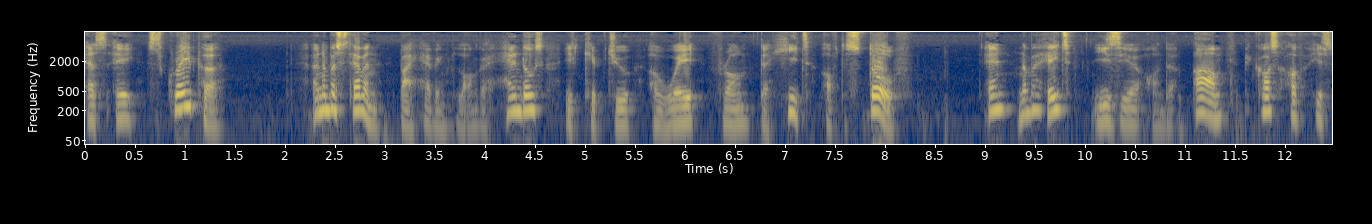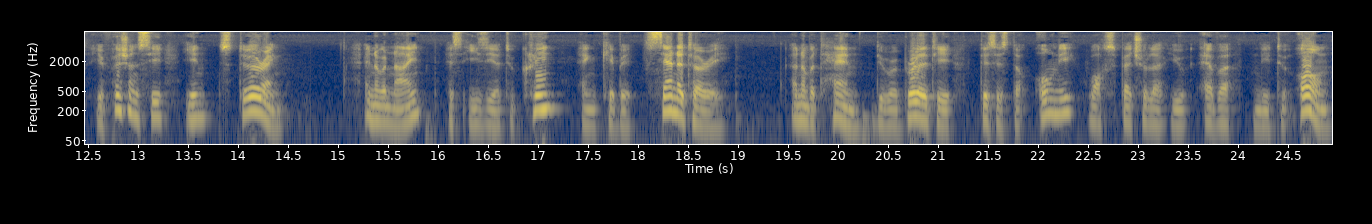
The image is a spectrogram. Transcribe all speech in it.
as a scraper. And number seven, by having longer handles, it keeps you away from the heat of the stove. And number eight, easier on the arm because of its efficiency in stirring. And number nine, it's easier to clean and keep it sanitary. And number 10, durability. This is the only wok spatula you ever need to own.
